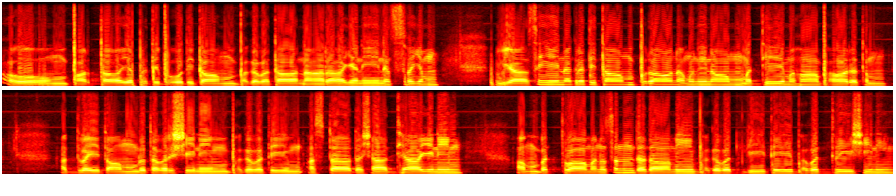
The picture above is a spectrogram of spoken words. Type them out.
ॐ पार्थाय प्रतिबोधितां भगवता नारायणेन स्वयं व्यासेन ग्रथितां पुराणमुनिनां मध्ये महाभारतम् अद्वैतामृतवर्षिणीं भगवतीम् अष्टादशाध्यायिनीम् अम्ब त्वामनुसन्ददामि भगवद्गीते भवद्वेषिणीम्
